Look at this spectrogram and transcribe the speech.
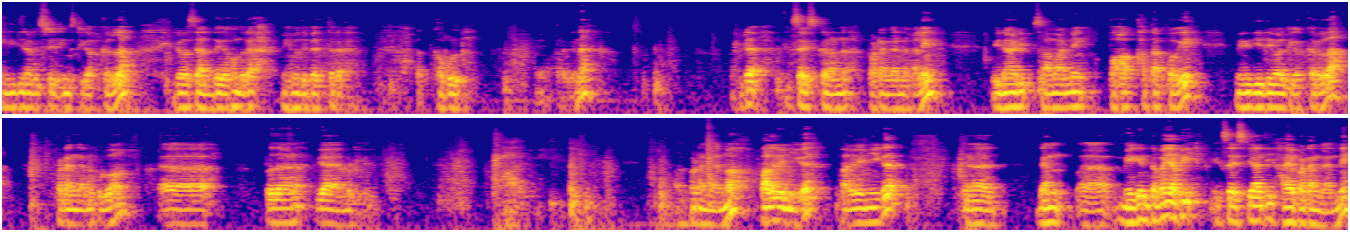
ඉදිරි අපි ස්ට්‍රෙචින්ග්ස් ටිකක් කරලා ඊට පස්සේ අත් දෙක හොඳට මෙහෙම දෙපැත්තට අත් කකුල් අරගෙන අපිට එක්සයිස් කරන්න පටන් ගන්න කලින් විනාඩි සාමාන්‍යයෙන් පහක් හතක් වගේ මේ විදිහේ දේවල් ටිකක් කරලා පටන් ගන්න පුළුවන්. ප්‍රධාන ව්‍යායාම ටික. හරි. පටන් ගන්නවා පළවෙනි එක පළවෙනි එක දැන් මේකෙන් තමයි අපි එක්සයිස් ජාති 6 පටන් ගන්නෙ.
